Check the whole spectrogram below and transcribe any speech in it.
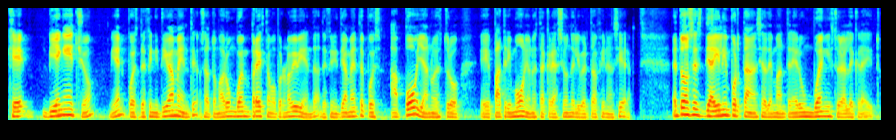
que bien hecho Bien, pues definitivamente, o sea, tomar un buen préstamo por una vivienda, definitivamente pues apoya nuestro eh, patrimonio, nuestra creación de libertad financiera. Entonces, de ahí la importancia de mantener un buen historial de crédito.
